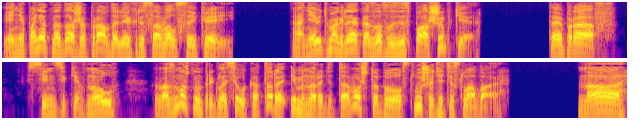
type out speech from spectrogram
и непонятно даже, правда ли их рисовал Сейкей. Они ведь могли оказаться здесь по ошибке». «Ты прав», — Синзи кивнул. Возможно, он пригласил Катара именно ради того, чтобы услышать эти слова. Но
